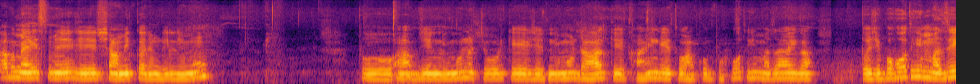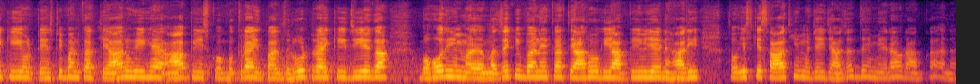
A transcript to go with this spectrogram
अब मैं इसमें ये शामिल करूँगी लीमू तो आप ये नींबू निचोड़ के, ये नींबू डाल के खाएँगे तो आपको बहुत ही मज़ा आएगा। तो ये बहुत ही मज़े की और टेस्टी बनकर तैयार हुई है। आप भी इसको बकरा ईद बार ज़रूर ट्राई कीजिएगा। बहुत ही मज़े की बनकर तैयार होगी आपकी ये नहारी। तो इसके साथ ही मुझे इजाज़त दें मेरा और आपका अल्लाह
